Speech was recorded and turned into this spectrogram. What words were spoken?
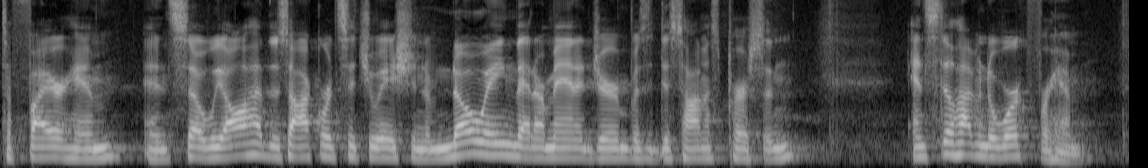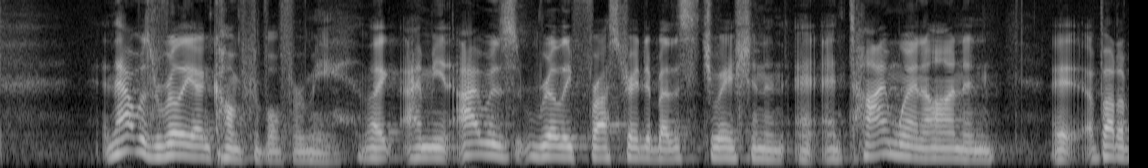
to fire him. And so we all had this awkward situation of knowing that our manager was a dishonest person and still having to work for him. And that was really uncomfortable for me. Like, I mean, I was really frustrated by the situation, and, and time went on, and it, about a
